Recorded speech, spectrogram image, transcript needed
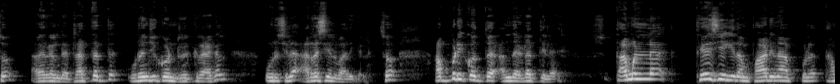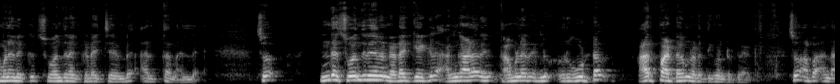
ஸோ அவர்கள் ரத்தத்தை உறிஞ்சி கொண்டிருக்கிறார்கள் ஒரு சில அரசியல்வாதிகள். ஸோ அப்படி கொத்த அந்த இடத்துல தமிழில் தேசிய கீதம் பாடினா போல தமிழனுக்கு சுதந்திரம் கிடைச்சது என்று அர்த்தம் அல்ல. ஸோ இந்த சுதந்திர தினம் நடக்கைகள் அங்கால தமிழர் இன்னும் ஒரு கூட்டம் ஆர்ப்பாட்டம் நடத்தி கொண்டிருக்கிறார்கள். ஸோ அப்போ அந்த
